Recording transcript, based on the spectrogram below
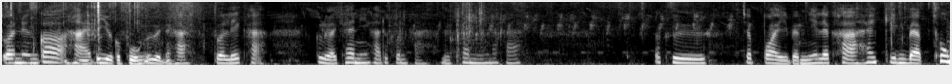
ตัวหนึ่งก็หายไปอยู่กับฝูงอื่นนะคะ ตัวเล็กค่ะก็เหลือแค่นี้ค่ะ ทุกคนค่ะเหลือแค่นี้นะคะ ก็คือจะปล่อยแบบนี้เลยค่ะ ให้กินแบบทุ่ง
